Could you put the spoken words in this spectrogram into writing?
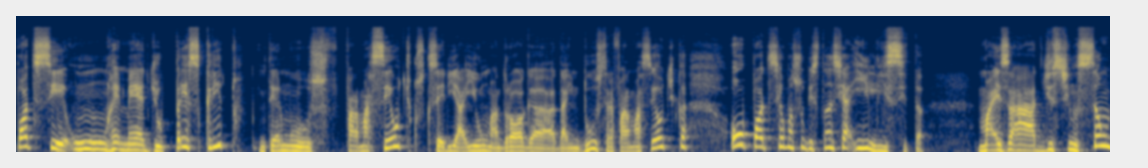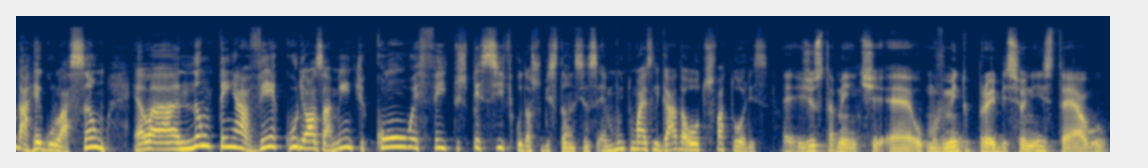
Pode ser um remédio prescrito, em termos farmacêuticos, que seria aí uma droga da indústria farmacêutica, ou pode ser uma substância ilícita mas a distinção da regulação ela não tem a ver, curiosamente, com o efeito específico das substâncias. É muito mais ligado a outros fatores. É, justamente, é, o movimento proibicionista é algo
